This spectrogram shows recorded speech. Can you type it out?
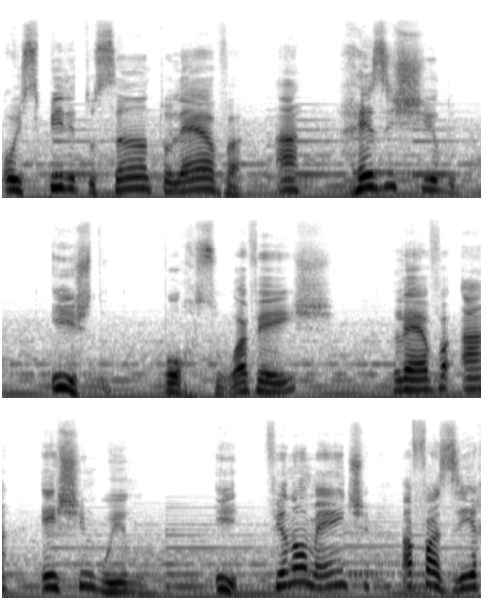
o Espírito Santo leva a resisti-lo. Isto, por sua vez, leva a extingui-lo e, finalmente, a fazer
